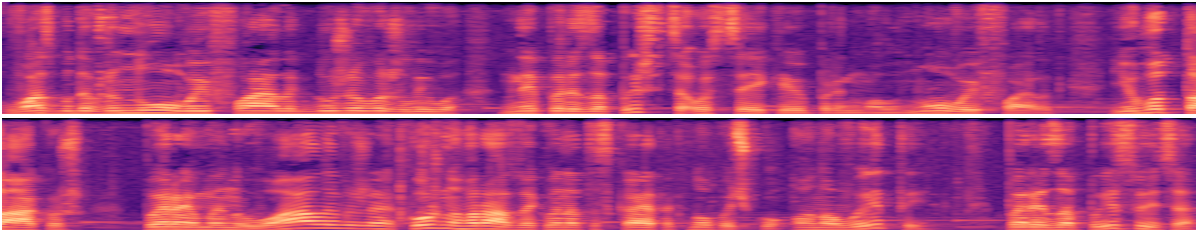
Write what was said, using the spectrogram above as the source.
у вас буде вже новий файлик, дуже важливо. Не перезапишеться ось цей, який ви перейменували, новий файлик. Його також перейменували вже. Кожного разу, як ви натискаєте кнопочку оновити, перезаписується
